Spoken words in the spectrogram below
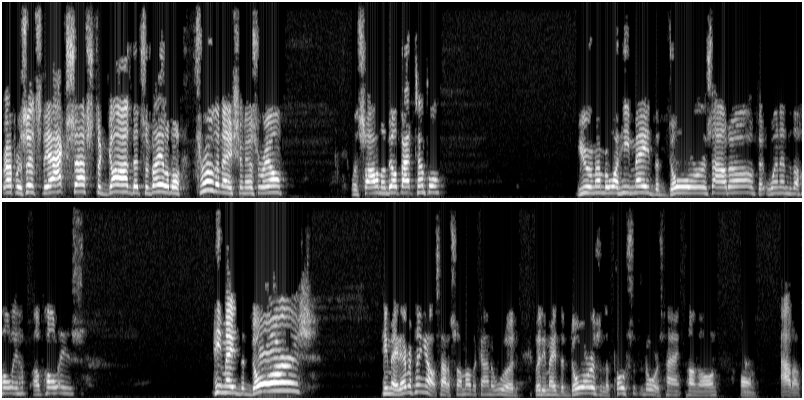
represents the access to God that's available through the nation Israel. When Solomon built that temple, you remember what he made the doors out of that went into the Holy of Holies? He made the doors he made everything else out of some other kind of wood, but he made the doors and the posts that the doors hang, hung on, on out of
